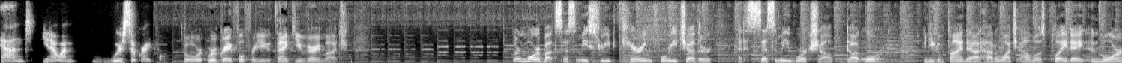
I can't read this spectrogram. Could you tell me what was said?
and, you know, I'm, we're so grateful. We're, we're grateful for you. Thank you very much. Learn more about Sesame Street caring for each other at sesameworkshop.org. And you can find out how to watch Elmo's Playdate and more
